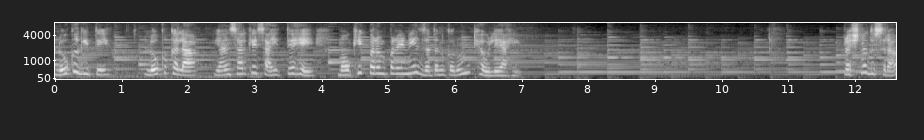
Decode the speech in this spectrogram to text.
लोकगीते लोककला यांसारखे साहित्य हे मौखिक परंपरेने जतन करून ठेवले आहे. प्रश्न दुसरा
